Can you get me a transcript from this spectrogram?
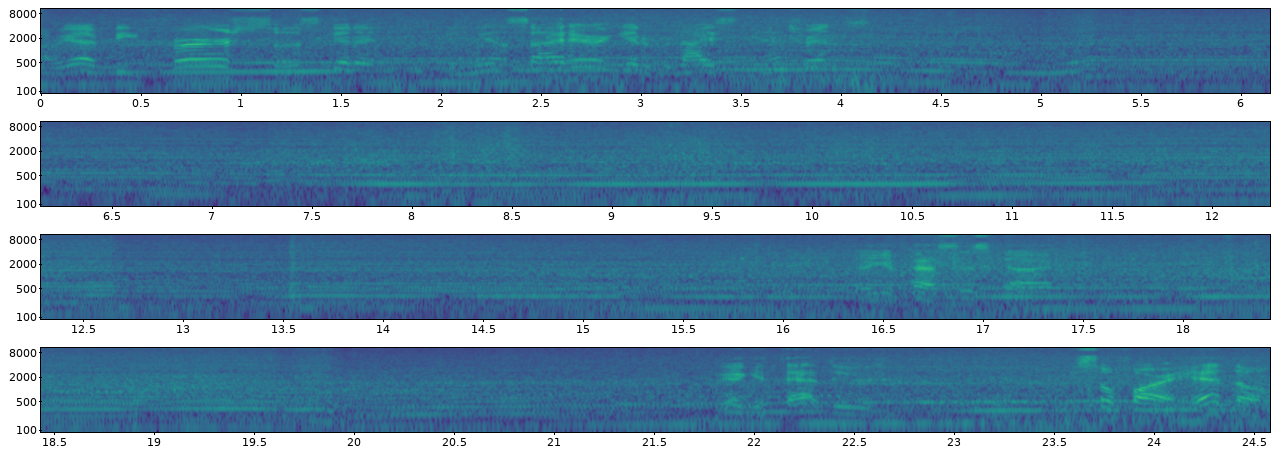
Oh, we gotta beat first, so let's get it in the inside here, get a nice entrance. Past this guy. We gotta get that dude. He's so far ahead though.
